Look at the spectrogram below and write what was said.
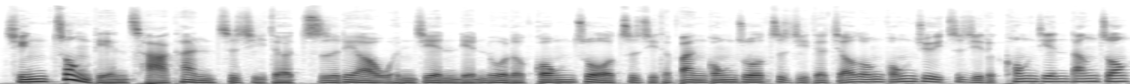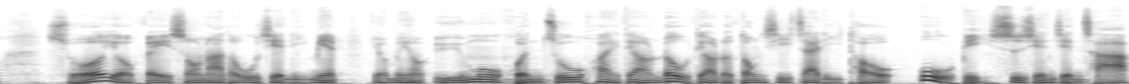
请重点查看自己的资料文件、联络的工作、自己的办公桌、自己的交通工具、自己的空间当中，所有被收纳的物件里面有没有鱼目混珠、坏掉、漏掉的东西在里头，务必事先检查，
